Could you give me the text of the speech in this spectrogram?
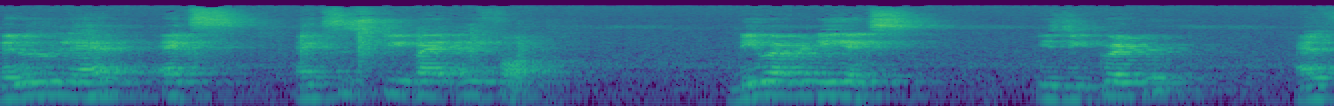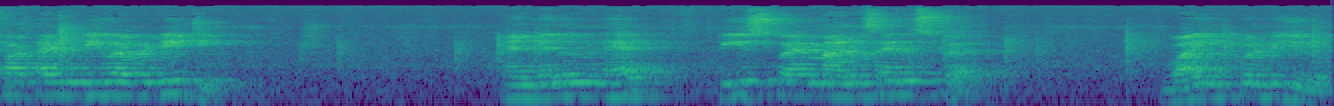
Then we will have x, x is t by alpha. dy by dx is equal to alpha times dy by dt. And then we will have t square minus n square. Y equal to 0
